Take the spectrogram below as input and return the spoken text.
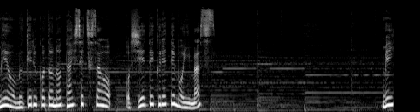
目を向けることの大切さを教えてくれてもいます。姪っ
